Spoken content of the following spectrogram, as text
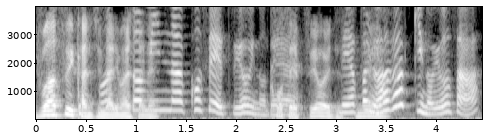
分厚い感じになりましたね。本当みんな個性強いので。個性強いですね。やっぱり和楽器の良さ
